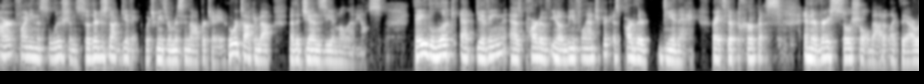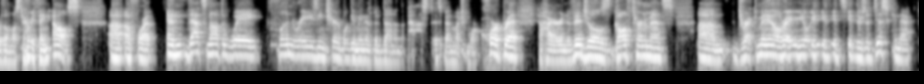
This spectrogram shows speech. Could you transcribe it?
aren't finding the solutions so they're just not giving which means we're missing the opportunity. Who we're talking about are the gen z and millennials. They look at giving as part of you know being philanthropic as part of their dna right? It's their purpose and they're very social about it like they are with almost everything else uh, for it and that's not the way fundraising charitable giving has been done in the past. It's been much more corporate to hire individuals, golf tournaments, um, direct mail, right? You know, it, it's it, there's a disconnect,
